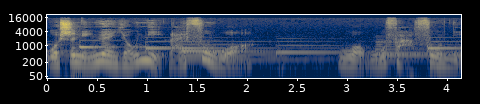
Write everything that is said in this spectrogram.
我是宁愿由你来负我，我无法负你。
